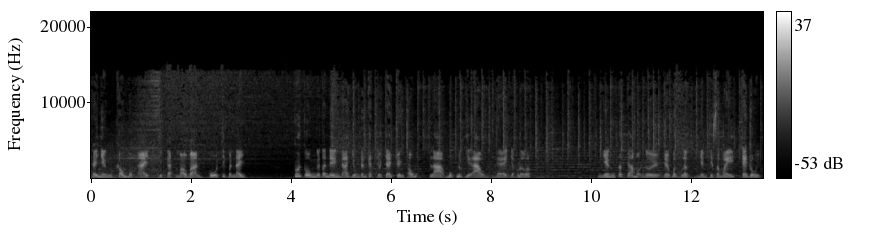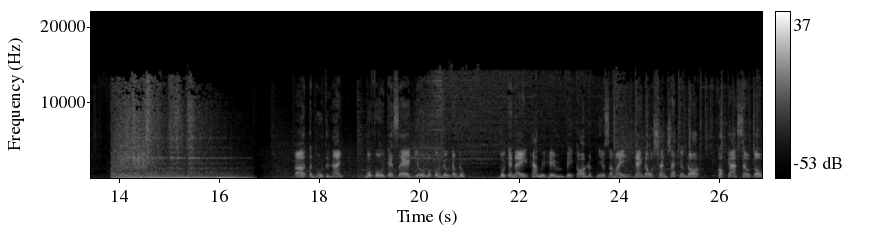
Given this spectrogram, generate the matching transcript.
Thế nhưng không một ai biết cách mở van của chiếc bình này. Cuối cùng người thanh niên đã dùng đến cách chữa cháy truyền thống là múc nước dưới ao để dập lửa. Nhưng tất cả mọi người đều bất lực nhìn chiếc xe máy cháy rụi. Ở tình huống thứ hai, một vụ cháy xe giữa một con đường đông đúc. Vụ cháy này khá nguy hiểm vì có rất nhiều xe máy đang đậu san sát gần đó, có cả xe ô tô.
